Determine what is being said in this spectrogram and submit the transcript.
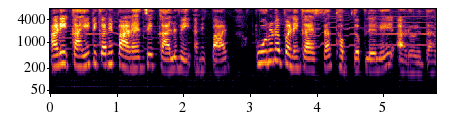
आणि काही ठिकाणी पाण्याचे कालवे आणि पाट पूर्णपणे काय असतात? थपथपलेले आढळतात.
